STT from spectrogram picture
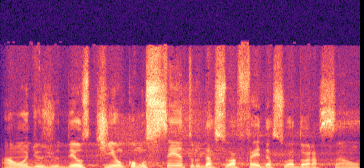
aonde os judeus tinham como centro da sua fé e da sua adoração.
